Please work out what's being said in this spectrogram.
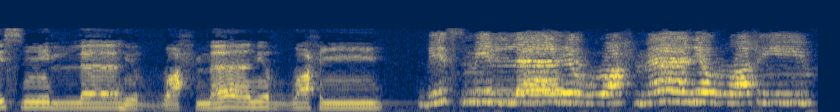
بسم الله الرحمن الرحيم. بسم الله الرحمن الرحيم.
